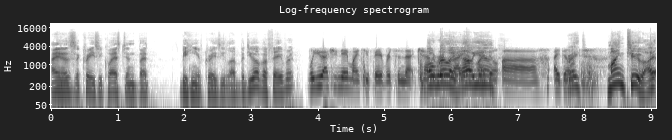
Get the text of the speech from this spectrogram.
I know this is a crazy question, but speaking of crazy love, but do you have a favorite? Well, you actually named my two favorites in that category. Oh, really? I Oh, yeah. I don't. Uh, I don't. Great, mine too. I,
